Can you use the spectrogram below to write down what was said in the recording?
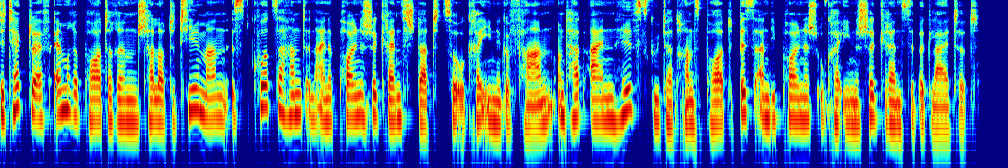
Detektor FM-Reporterin Charlotte Thielmann ist kurzerhand in eine polnische Grenzstadt zur Ukraine gefahren und hat einen Hilfsgütertransport bis an die polnisch-ukrainische Grenze begleitet.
